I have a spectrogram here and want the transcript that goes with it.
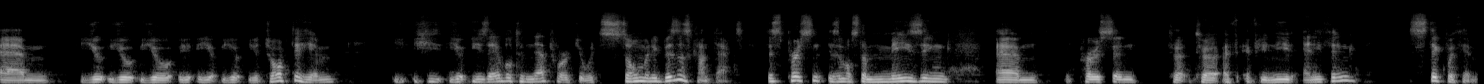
Um, you you you you you, you talk to him he, he's able to network you with so many business contacts. This person is the most amazing um, person to, to if, if you need anything stick with him.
